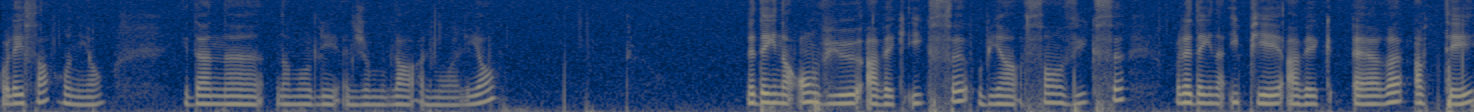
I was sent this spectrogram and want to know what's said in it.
وليس renions إذا نمر للجملة الموالية لدينا en vue avec x ou bien sans x ولدينا pied avec r أو t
